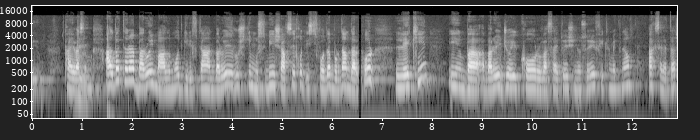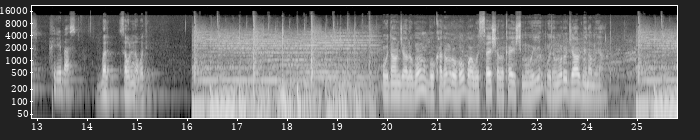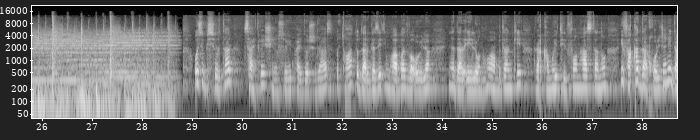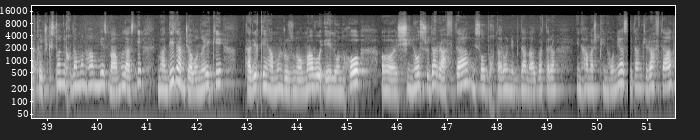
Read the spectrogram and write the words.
пайваст. Албатта барои маълумот гирифтан барои рушди мусбии шахсии худ истифода бурдан дар кор лекин ин барои ҷои кор ва сайтҳои шиносоӣ фикр мекунам аксарияташ фиреб аст. Бале саволи навбатӣ. Одамҷалбон бо кадом роҳҳо ба воситаи шабакаи иҷтимоӣ одамонро ҷалб менамоянд бози бисёртар сайтҳои шиносоӣ пайдо шудааст то ҳатто дар газети муҳаббат ва оила ина дар эълонҳо ҳам буданд ки рақамҳои телефон ҳастану ин фақат дар хориҷ не дар тоҷикистони худамон ҳам низ маъмул аст ки ман дидам ҷавоное ки тариқи ҳамун рӯзномаву эълонҳо шинос шуда рафта мисол духтароне буданд албатта ин ҳамаш пинҳонӣ аст буданд ки рафтанд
